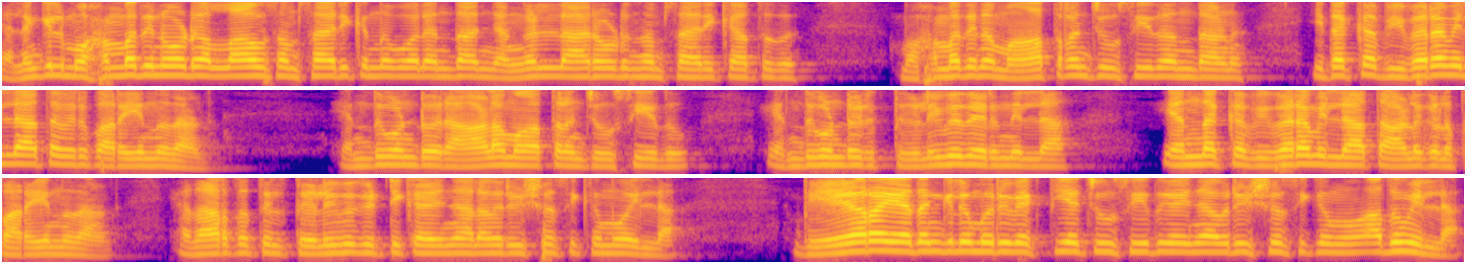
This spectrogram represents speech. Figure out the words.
അല്ലെങ്കിൽ മുഹമ്മദിനോട് അള്ളാഹു സംസാരിക്കുന്ന പോലെ എന്താ ഞങ്ങളിൽ ആരോടും സംസാരിക്കാത്തത്? മുഹമ്മദിനെ മാത്രം ചൂസ് ചെയ്തത് എന്താണ്? ഇതൊക്കെ വിവരമില്ലാത്തവർ പറയുന്നതാണ്. എന്തുകൊണ്ട് ഒരാളെ മാത്രം ചൂസ് ചെയ്തു? എന്തുകൊണ്ടൊരു തെളിവ് തരുന്നില്ല? എന്നൊക്കെ വിവരമില്ലാത്ത ആളുകൾ പറയുന്നതാണ്. യഥാർത്ഥത്തിൽ തെളിവ് കിട്ടിക്കഴിഞ്ഞാൽ അവർ വിശ്വസിക്കുമോ ഇല്ല. വേറെ ഏതെങ്കിലും ഒരു വ്യക്തിയെ ചൂസ് ചെയ്ത് കഴിഞ്ഞാൽ അവർ വിശ്വസിക്കുമോ അതുമില്ല.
